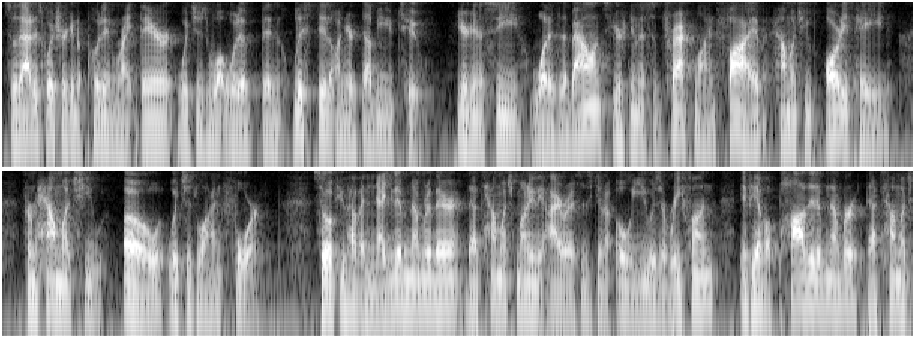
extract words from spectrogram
So that is what you're gonna put in right there, which is what would have been listed on your W-2. You're gonna see what is the balance. You're gonna subtract line five, how much you've already paid, from how much you owe, which is line four. So if you have a negative number there, that's how much money the IRS is gonna owe you as a refund. If you have a positive number, that's how much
